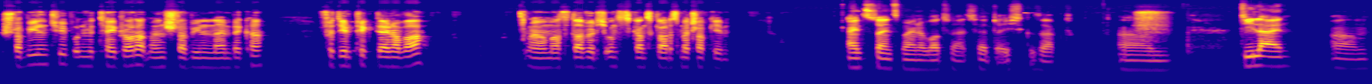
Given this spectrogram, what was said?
stabilen Typ und mit Tate Rod hat man einen stabilen Linebacker. Für den Pick, der er war. Ähm, also da würde ich uns ganz klar das Matchup geben. Eins zu eins meine Worte, als hätte ich gesagt. Ähm, die Line ähm,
